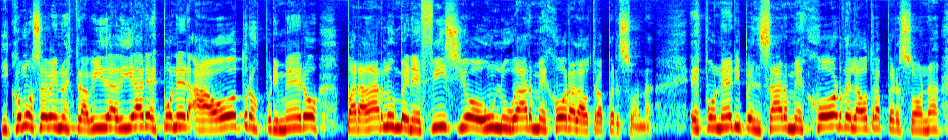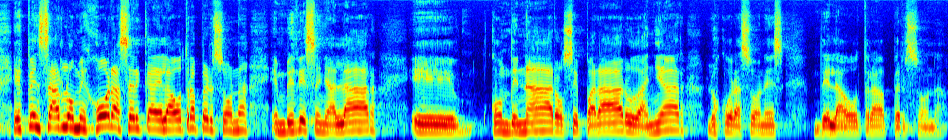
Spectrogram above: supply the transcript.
¿Y cómo se ve en nuestra vida diaria? Es poner a otros primero para darle un beneficio o un lugar mejor a la otra persona. Es poner y pensar mejor de la otra persona, es pensar lo mejor acerca de la otra persona persona en vez de señalar, eh, condenar o separar o dañar los corazones de la otra persona.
